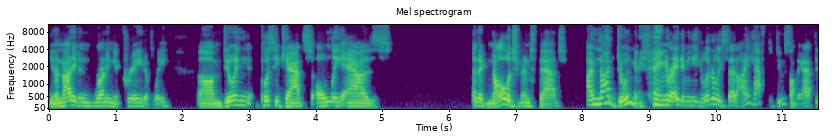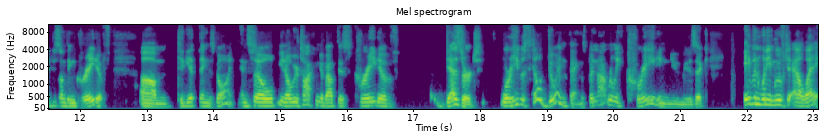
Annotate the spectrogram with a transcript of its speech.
you know, not even running it creatively um, doing Pussycats only as an acknowledgement that I'm not doing anything, right? I mean, he literally said, I have to do something. I have to do something creative um, to get things going. And so, you know, we were talking about this creative desert where he was still doing things, but not really creating new music, even when he moved to LA.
